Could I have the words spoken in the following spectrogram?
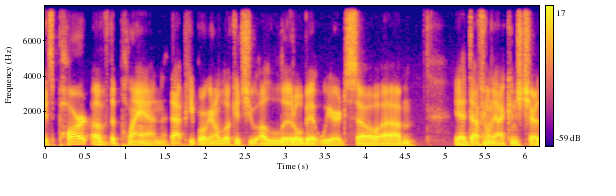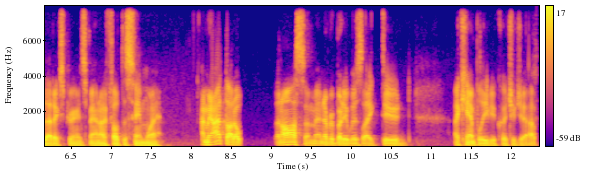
it's part of the plan that people are going to look at you a little bit weird. So um, yeah, definitely, I can share that experience, man. I felt the same way. I mean, I thought it was an awesome, and everybody was like, "Dude." I can't believe you quit your job.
